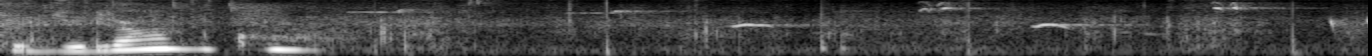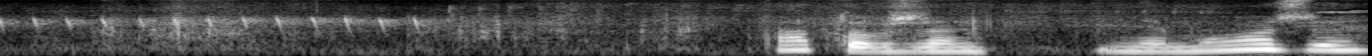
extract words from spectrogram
цю ділянку. Тато вже не може,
